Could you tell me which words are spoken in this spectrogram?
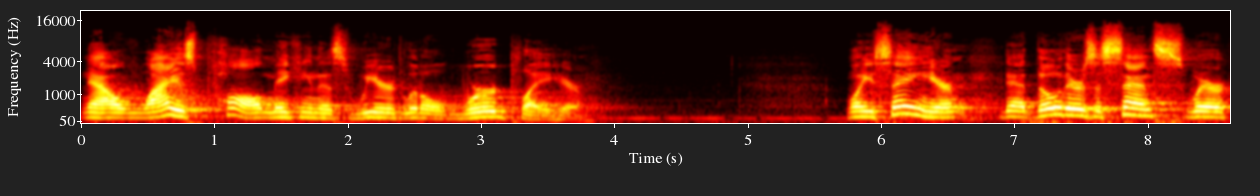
Now, why is Paul making this weird little word play here? Well, he's saying here that though there's a sense where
